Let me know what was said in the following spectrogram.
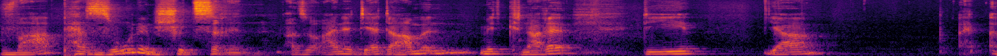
war Personenschützerin, also eine der Damen mit Knarre, die ja äh,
